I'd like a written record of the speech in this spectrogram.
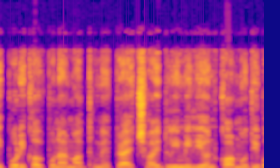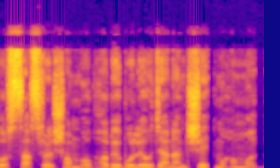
এই পরিকল্পনার মাধ্যমে প্রায় ছয় দুই মিলিয়ন কর্মদিবস সাশ্রয় সম্ভব হবে বলেও জানান শেখ মোহাম্মদ।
